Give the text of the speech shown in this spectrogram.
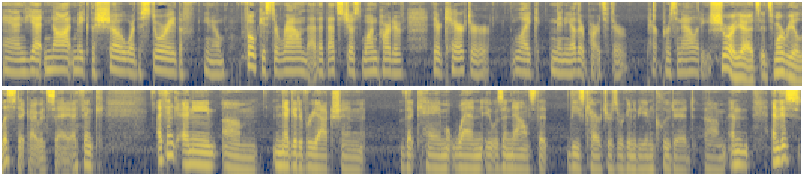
and yet not make the show or the story the you know focused around that. That that's just one part of their character, like many other parts of their personality. Sure, yeah, it's it's more realistic. I would say. I think, I think any um, negative reaction that came when it was announced that these characters were going to be included, um, and and this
